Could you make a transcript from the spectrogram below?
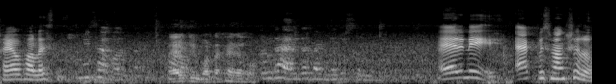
খাইবা ভালো হয়েছে না। মিছা কথা এই তুই বড়টা খাই দেখো। আমরা হালকা বাঙ্গা দিছি এই রে নি এক পিস মাংস রো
